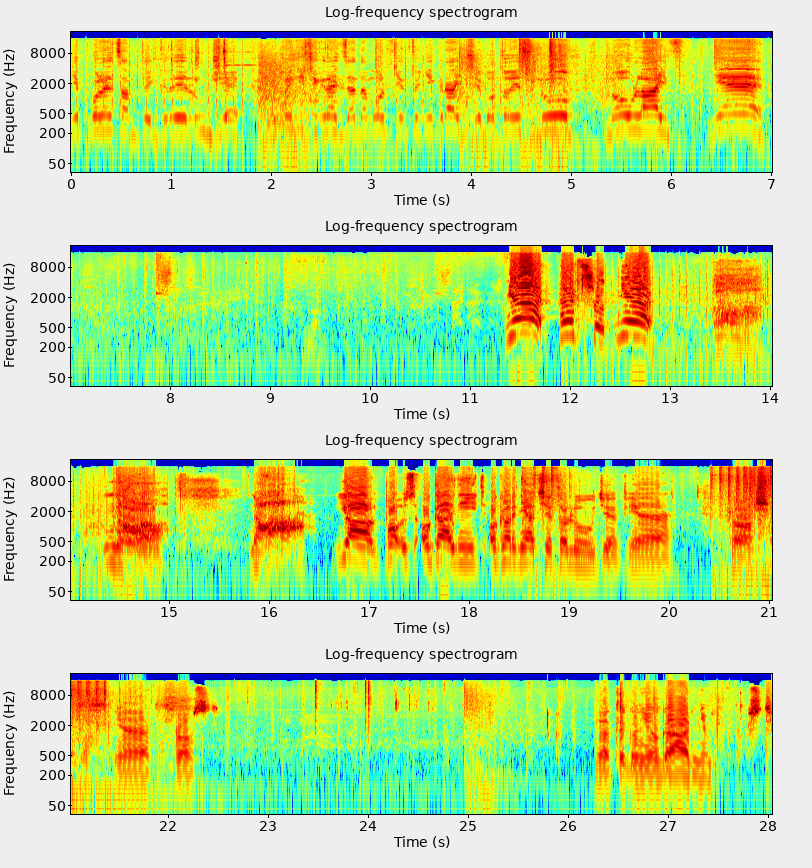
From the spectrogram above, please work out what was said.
Nie polecam tej gry, ludzie. Jak będziecie grać z Adamolkiem, to nie grajcie, bo to jest noob. No life. Nie! No. Nie! Headshot, nie! Ah, No! No! Ja, po, ogarnij, ogarniacie to ludzie, nie. Proszę was, nie, po prostu. Ja tego nie ogarniam po prostu.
